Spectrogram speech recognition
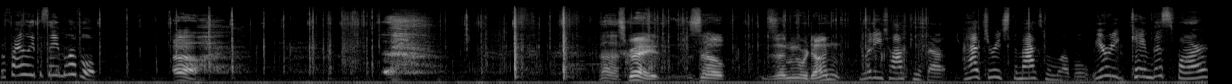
we're finally at the same level. Oh. Oh, that's great. So, does that mean we're done? What are you talking about? I have to reach the maximum level. We already came this far.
